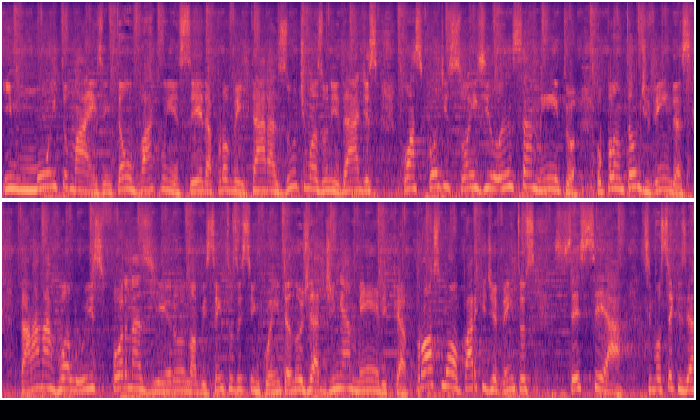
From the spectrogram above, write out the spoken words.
e muito mais. Então vá conhecer, aproveitar as últimas unidades com as condições de lançamento. O plantão de vendas tá lá na rua Luiz Fornaziero, 950, no Jardim América, próximo ao Parque de Eventos CCA. Se você quiser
